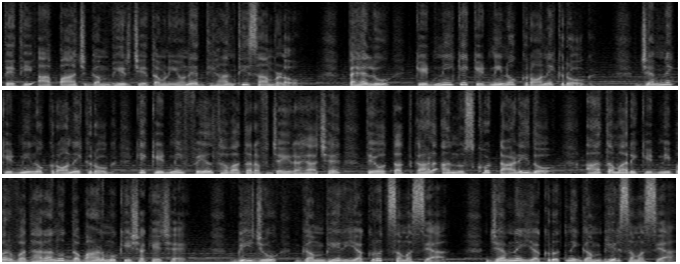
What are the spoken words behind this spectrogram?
તેથી આ પાંચ ગંભીર ચેતવણીઓને ધ્યાનથી સાંભળો. પહેલું, કિડની કે કિડનીનો ક્રોનિક રોગ. જેમને કિડનીનો ક્રોનિક રોગ કે કિડની ફેલ થવા તરફ જઈ રહ્યા છે, તેઓ તત્કાળ આ નુસ્ખો ટાળી દો. આ તમારી કિડની પર વધારાનું દબાણ મૂકી શકે છે. બીજું, ગંભીર યકૃત સમસ્યા. જેમને યકૃતની ગંભીર સમસ્યા,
